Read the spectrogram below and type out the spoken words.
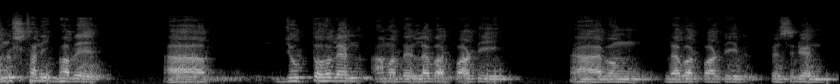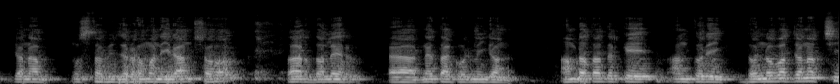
আনুষ্ঠানিকভাবে যুক্ত হলেন আমাদের লেবার পার্টি এবং লেবার পার্টির প্রেসিডেন্ট জনাব মুস্তাফিজুর রহমান ইরান সহ তার দলের আহ, নেতাকর্মীগণ। আমরা তাদেরকে আন্তরিক ধন্যবাদ জানাচ্ছি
